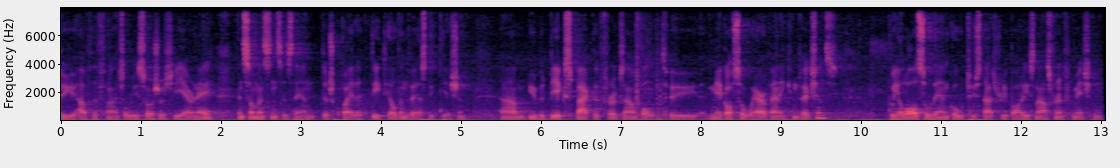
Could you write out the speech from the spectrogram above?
Do you have the financial resources, yeah or nay? In some instances, then there's quite a detailed investigation. Um, you would be expected, for example, to make us aware of any convictions. We'll also then go to statutory bodies and ask for information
